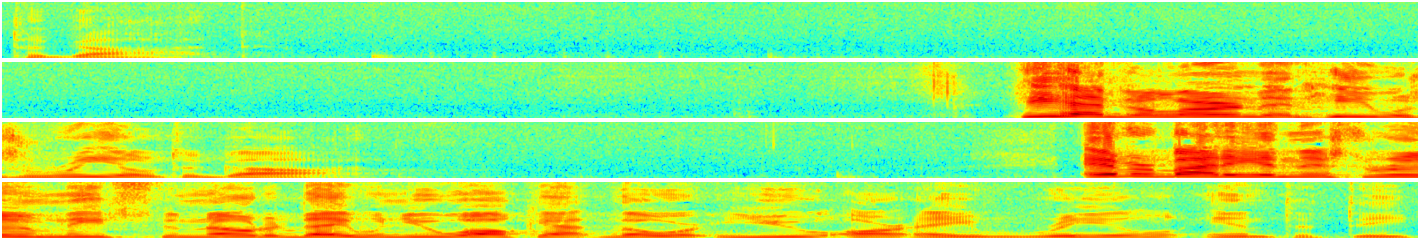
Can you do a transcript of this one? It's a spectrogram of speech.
to God. He had to learn that he was real to God. Everybody in this room needs to know today when you walk out the door, you are a real entity.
